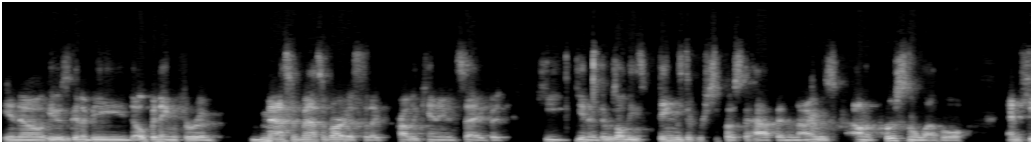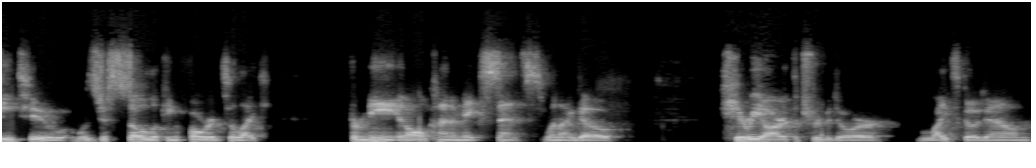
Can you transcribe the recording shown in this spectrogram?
You know, he was going to be opening for a massive, massive artist that I probably can't even say, but he, you know, there was all these things that were supposed to happen. And I was on a personal level, and he too was just so looking forward to like, for me, it all kind of makes sense when I go, here we are at the Troubadour, lights go down,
